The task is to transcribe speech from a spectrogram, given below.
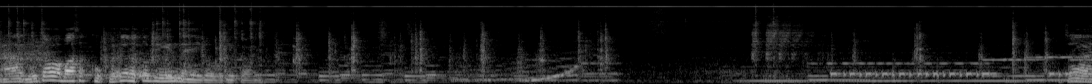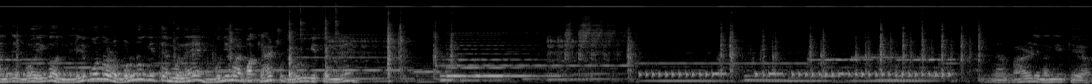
아 노자와 마사코 그대로 더빙했네 이거 보니까. 자 이제 뭐 이건 일본어를 모르기 때문에 우리말밖에 할 줄 모르기 때문에 빨리 넘길게요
